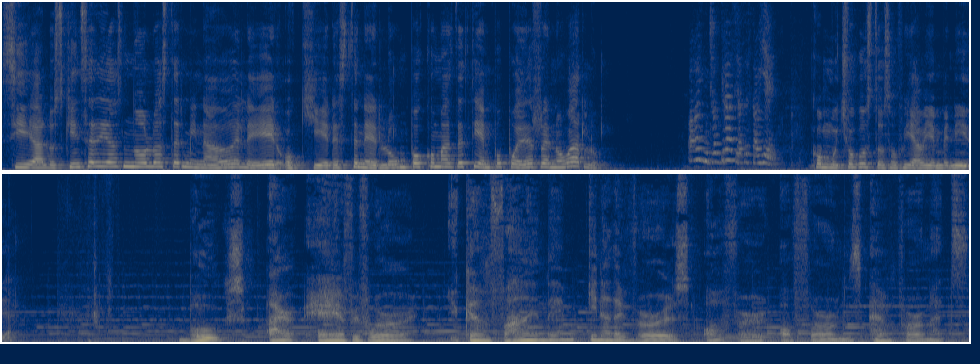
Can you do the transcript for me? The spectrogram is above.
Si a los 15 días no lo has terminado de leer o quieres tenerlo un poco más de tiempo, puedes renovarlo. Con mucho gusto, Sofía, bienvenida. Books are everywhere. You can find them in a diverse offer of forms and formats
